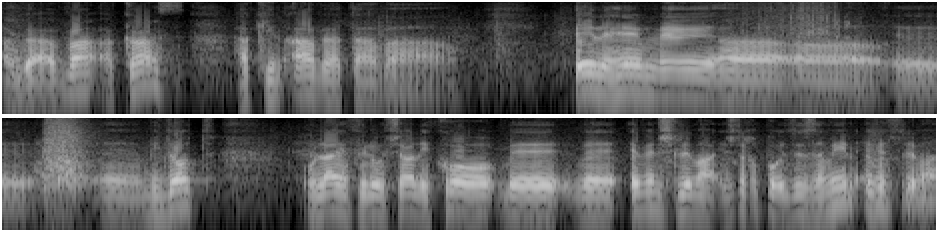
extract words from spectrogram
הגאווה, הכעס, הקנאה והתאווה. אלה הם המידות. אה, אה, אולי אפילו אפשר לקרוא באבן שלמה. יש לך פה איזה זמין, אבן שלמה?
